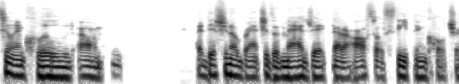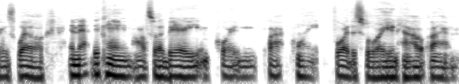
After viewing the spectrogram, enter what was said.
to include um, additional branches of magic that are also steeped in culture as well. And that became also a very important plot point for the story and how um,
